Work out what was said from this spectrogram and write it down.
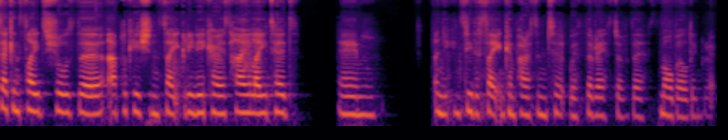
Second slide shows the application site Greenacre is highlighted. Um, and you can see the site in comparison to with the rest of the small building group.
